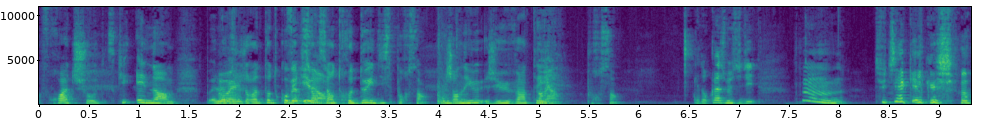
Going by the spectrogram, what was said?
froide chaude, ce qui est énorme. Le, un taux de conversion, c'est entre 2 et 10%. J'en ai eu, j'ai eu 21%. Et donc là, je me suis dit, hmm, tu tiens quelque chose.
